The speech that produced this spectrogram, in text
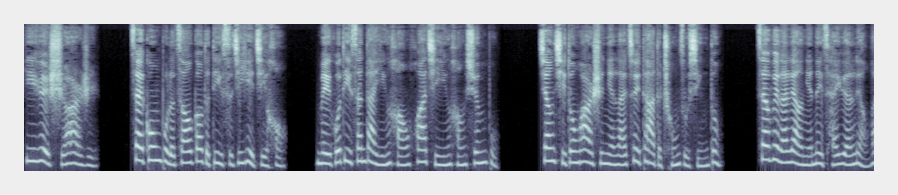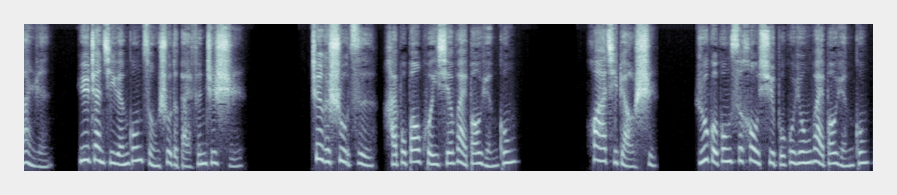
一月十二日，在公布了糟糕的第四季业绩后，美国第三大银行花旗银行宣布，将启动二十年来最大的重组行动，在未来两年内裁员两万人，约占其员工总数的百分之十。这个数字还不包括一些外包员工。花旗表示，如果公司后续不雇佣外包员工，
